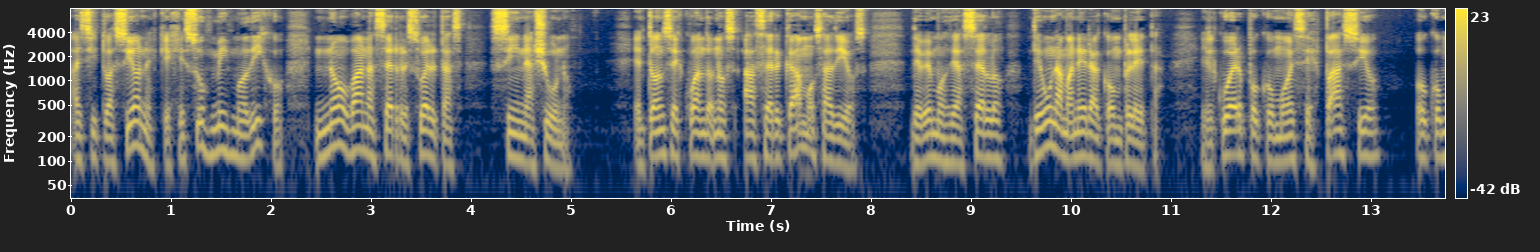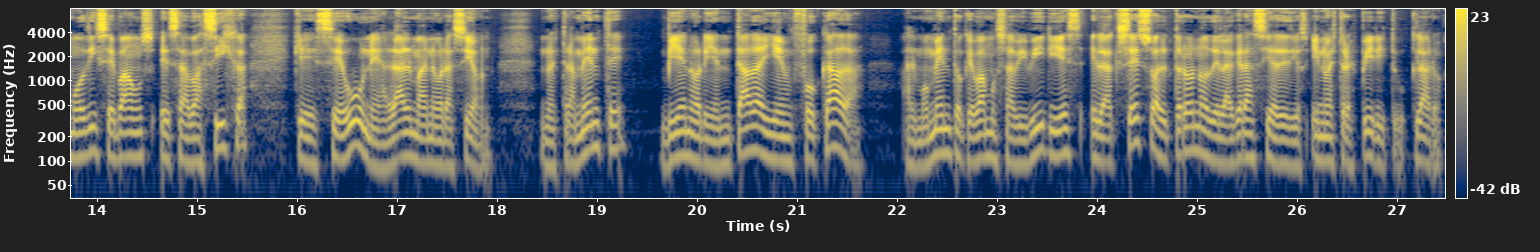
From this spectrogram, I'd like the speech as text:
hay situaciones que Jesús mismo dijo no van a ser resueltas sin ayuno. Entonces cuando nos acercamos a Dios debemos de hacerlo de una manera completa. El cuerpo como ese espacio o como dice Bounce, esa vasija que se une al alma en oración. Nuestra mente bien orientada y enfocada al momento que vamos a vivir y es el acceso al trono de la gracia de Dios y nuestro espíritu, claro,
